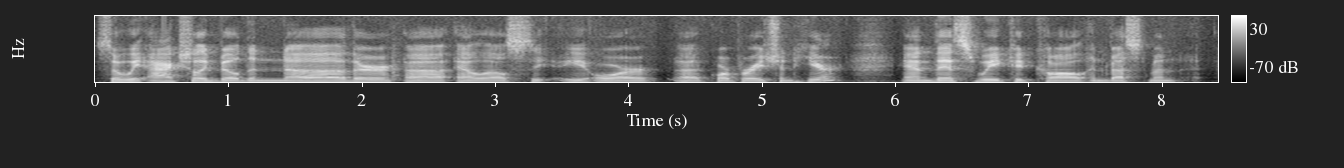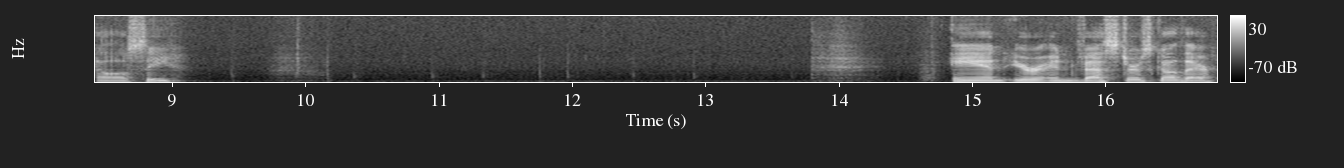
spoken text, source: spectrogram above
So we actually build another uh, LLC or uh, corporation here, and this we could call investment LLC. and your investors go there.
